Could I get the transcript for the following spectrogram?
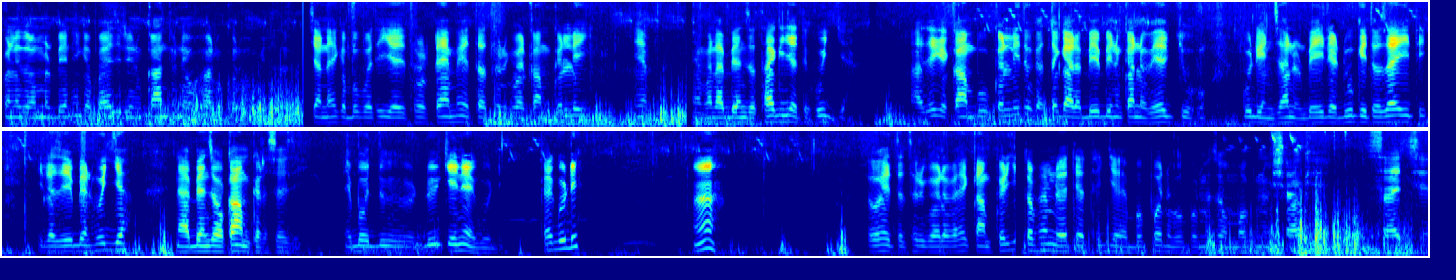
પણ તો અમારી બેન હે કે બાજરીનું કાંદું ને એવું સારું કરવા માંડ્યા. ચાને કે બપોર થઈ જાય થોડોક ટાઈમ હે તો થોડીક વાર કામ કરી લઈએ. એમ. અમારા બેન જો થાકી જાય તો હુઈ જ ગયા. આ થઈ કે કામ બહુ કરી લીધું કે તગારે બે બેન કાનું વેચું હું. કુડીને જાનું બે એટલે ડૂકી તો જાય હતી. એટલે એ બેન હુઈ ગયા ને આ બેન જો કામ કરે છે હજી. એ બહુ ડૂકી નહીં ગુડી. કઈ ગુડી? હા? હવે તો થોડીક વાર હવે કામ કરીએ. તો ફેમિલી અત્યારે થઈ ગયા બપોર ને બપોરમાં જો મગનું શાક છે સાજ છે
